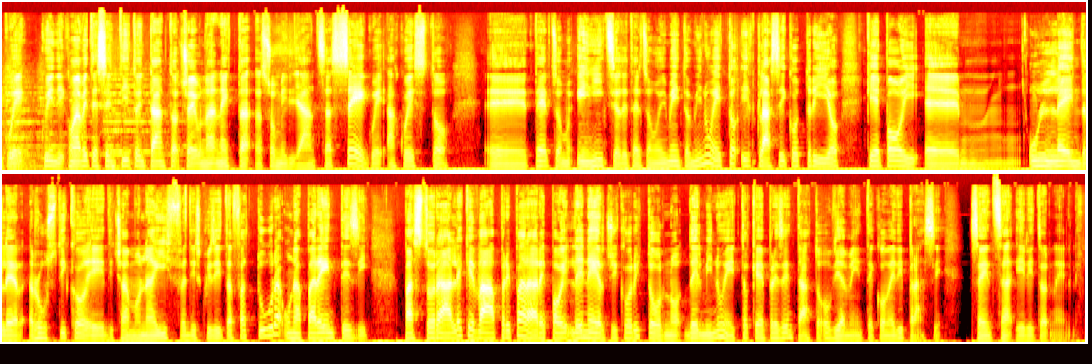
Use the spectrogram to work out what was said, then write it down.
segue, quindi come avete sentito intanto c'è una netta somiglianza, segue a questo eh, terzo, inizio del terzo movimento minuetto il classico trio che è poi ehm, un Landler rustico e diciamo naif di squisita fattura, una parentesi pastorale che va a preparare poi l'energico ritorno del minuetto che è presentato ovviamente come di prassi senza i ritornelli.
